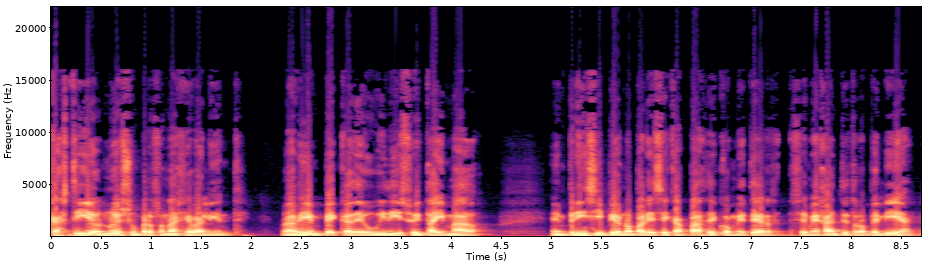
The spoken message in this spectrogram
Castillo no es un personaje valiente, más bien peca de huidizo y taimado. En principio no parece capaz de cometer semejante tropelía,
